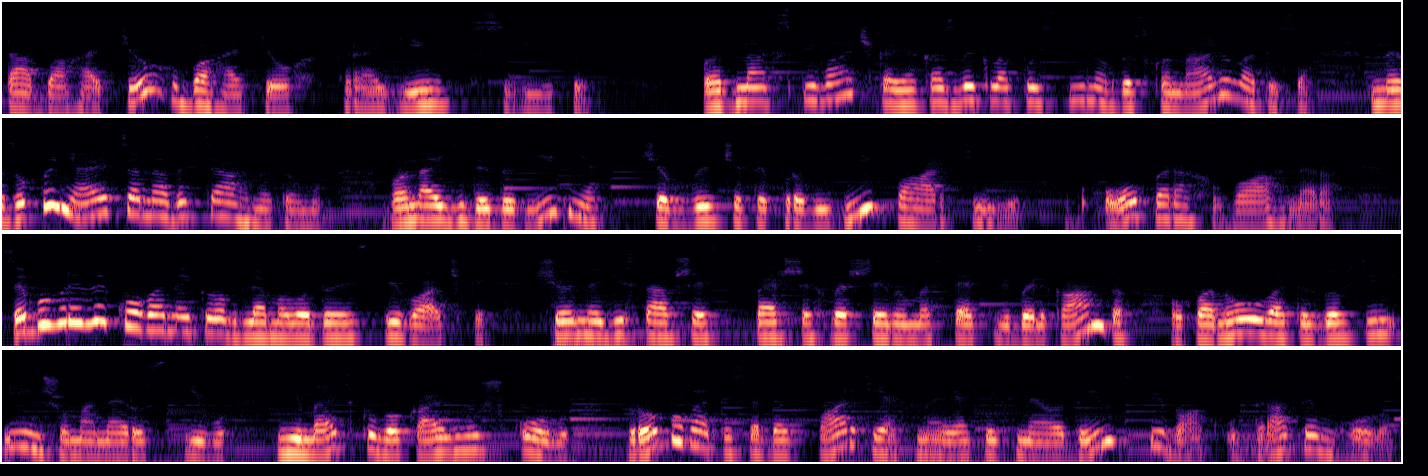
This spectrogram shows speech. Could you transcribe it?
та багатьох-багатьох країн світу. Однак співачка, яка звикла постійно вдосконалюватися, не зупиняється на досягнутому. Вона їде до Відня, щоб вивчити провідні партії в операх Вагнера. Це був ризикований крок для молодої співачки, щойно діставшись перших вершин у мистецтві бельканто, опановувати зовсім іншу манеру співу, німецьку вокальну школу, пробувати себе в партіях, на яких не один співак утратив голос.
